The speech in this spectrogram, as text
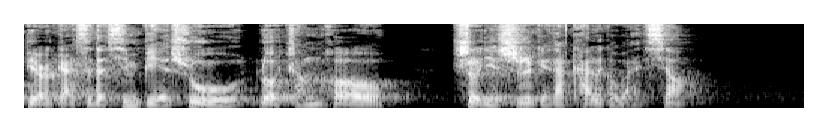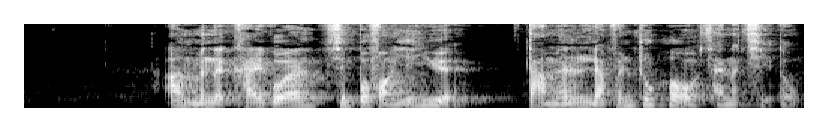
比尔盖茨的新别墅落成后。设计师给他开了个玩笑：按门的开关先播放音乐，大门两分钟后才能启动。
